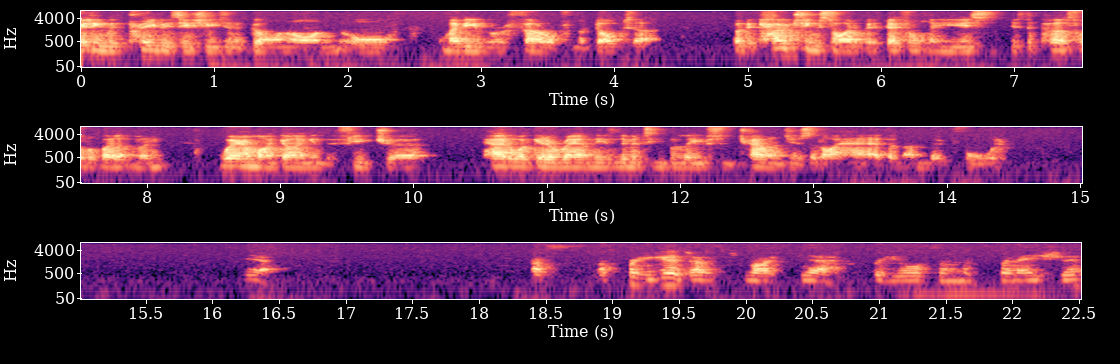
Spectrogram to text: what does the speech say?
dealing with previous issues that have gone on, or maybe even a referral from a doctor. But the coaching side of it definitely is is the personal development. Where am I going in the future? How do I get around these limiting beliefs and challenges that I have and, move forward? Yeah, that's that's pretty good. That's like, yeah, pretty awesome explanation.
